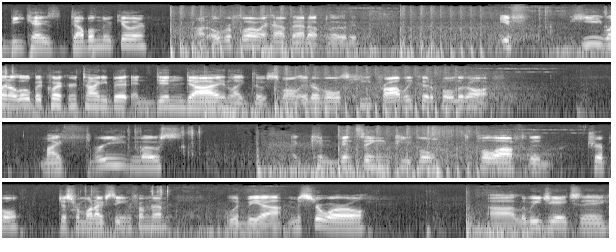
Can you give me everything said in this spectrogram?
BK's double nuclear on Overflow. I have that uploaded. If he went a little bit quicker, tiny bit, and didn't die in like those small intervals, he probably could have pulled it off. My three most like, convincing people to pull off the triple, just from what I've seen from them, would be uh, Mr. Whirl, uh, Luigi HC,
